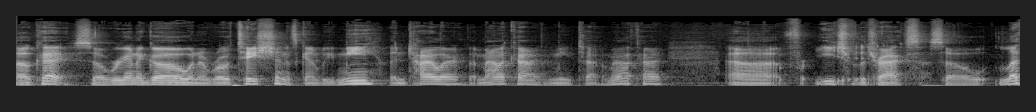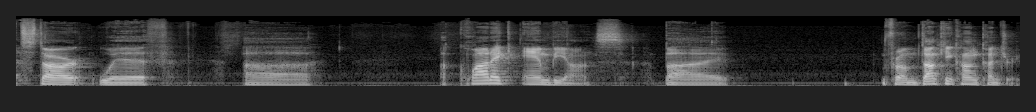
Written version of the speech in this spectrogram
Okay, so we're gonna go in a rotation. It's gonna be me, then Tyler, then Malachi, me, Tyler, Malachi, uh, for each of the tracks. So let's start with uh, "Aquatic Ambience" by from Donkey Kong Country.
